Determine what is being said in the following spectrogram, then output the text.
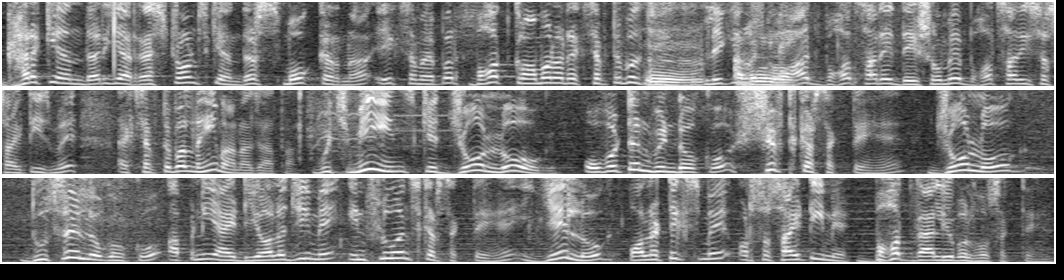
घर के अंदर या रेस्टोरेंट्स के अंदर स्मोक करना एक समय पर बहुत कॉमन और एक्सेप्टेबल चीज़ हम्म, थी लेकिन उसको आज बहुत सारे देशों में बहुत सारी सोसाइटीज में एक्सेप्टेबल नहीं माना जाता। विच मीन्स कि जो लोग ओवरटन विंडो को शिफ्ट कर सकते हैं जो लोग दूसरे लोगों को अपनी आइडियोलॉजी में इन्फ्लुएंस कर सकते हैं ये लोग पॉलिटिक्स में और सोसाइटी में बहुत वैल्यूबल हो सकते हैं।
